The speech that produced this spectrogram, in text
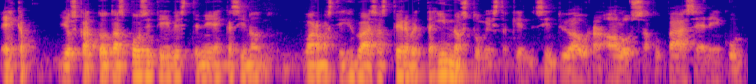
ehkä jos katsoo taas positiivisesti, niin ehkä siinä on varmasti hyvää tervettä innostumistakin siinä työuran alussa, kun pääsee, niin kuin,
